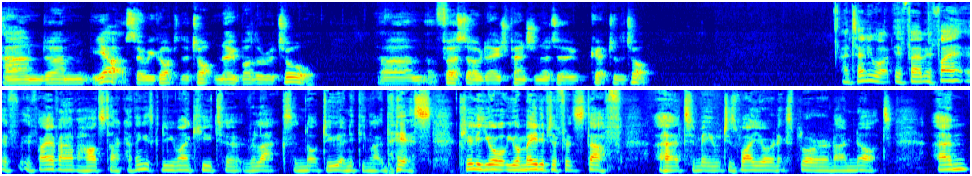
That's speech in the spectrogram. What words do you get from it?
And um, yeah, so we got to the top, no bother at all. Um, first old age pensioner to get to the top. I tell you what, if um, if I if, if I ever have a heart attack, I think it's going to be my cue to relax and not do anything like this. Clearly, you're you're made of different stuff uh, to me, which is why you're an explorer and I'm not. Um,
